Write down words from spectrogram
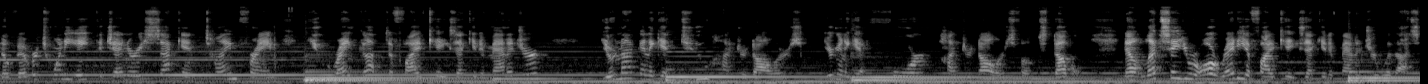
November 28th to January 2nd time frame, you rank up to 5K executive manager. You're not going to get $200. You're going to get $400, folks, double. Now, let's say you're already a 5K executive manager with us,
